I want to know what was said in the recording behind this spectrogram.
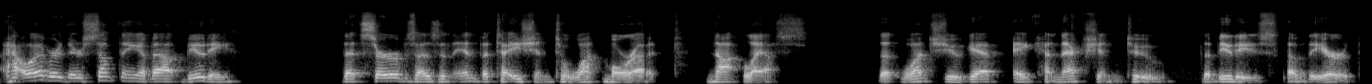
However, there's something about beauty that serves as an invitation to want more of it, not less. That once you get a connection to the beauties of the earth,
